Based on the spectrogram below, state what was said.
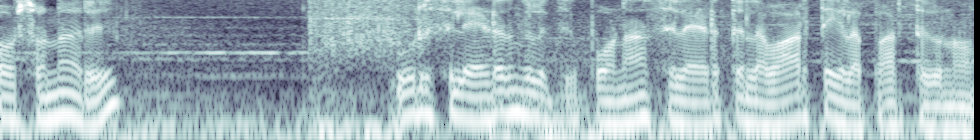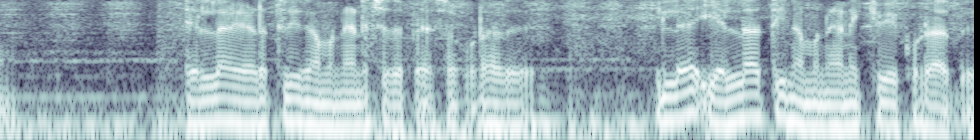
அவர் சொன்னார் ஒரு சில இடங்களுக்கு போனால் சில இடத்துல வார்த்தைகளை பார்த்துக்கணும். எல்லா இடத்துலையும் நம்ம நினச்சதை பேசக்கூடாது. இல்லை எல்லாத்தையும் நம்ம நினைக்கவே கூடாது.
